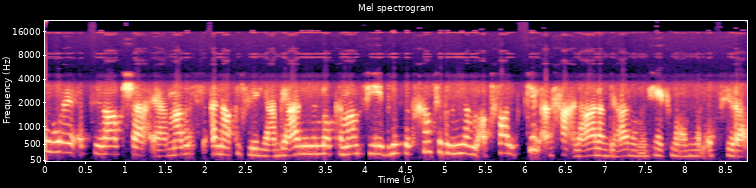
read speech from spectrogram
هو اضطراب شائع ما بس أنا طفلي اللي عم بيعاني منه كمان في بنسبة 5% من الأطفال بكل أنحاء العالم بيعانوا من هيك نوع من الاضطراب.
